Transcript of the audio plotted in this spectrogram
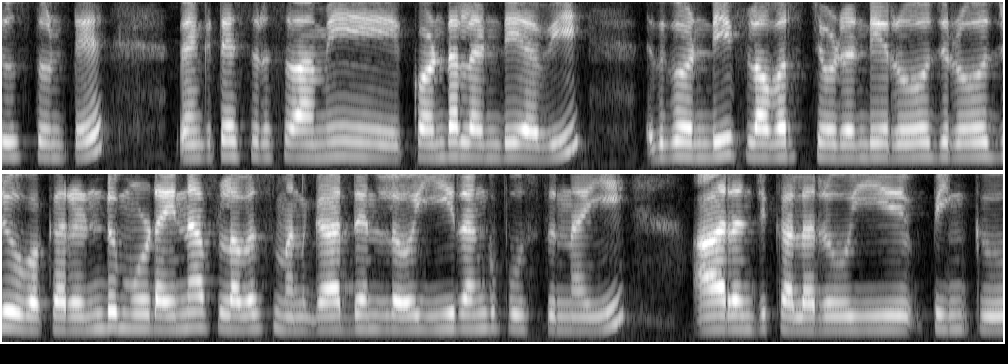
చూస్తుంటే. వెంకటేశ్వర స్వామి కొండలండి అవి. ఇదిగోండి ఫ్లవర్స్ చూడండి రోజు రోజు ఒక రెండు మూడైనా ఫ్లవర్స్ మన గార్డెన్లో ఈ రంగు పూస్తున్నాయి. ఆరెంజ్ కలరు ఈ పింకు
